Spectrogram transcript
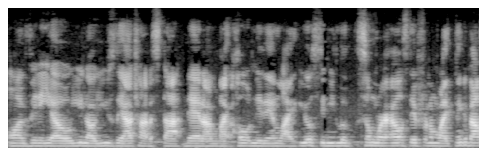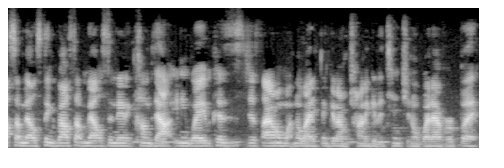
on video. You know, usually I try to stop that. I'm like holding it in, like you'll see me look somewhere else different. I'm like, think about something else, think about something else, and then it comes out anyway because it's just I don't want nobody thinking I'm trying to get attention or whatever. But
